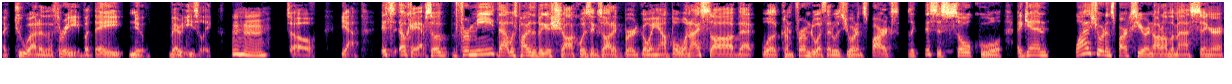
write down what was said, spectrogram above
like two out of the three, but they knew very easily. Mm-hmm. So yeah, it's okay. So for me, that was probably the biggest shock was exotic bird going out. But when I saw that, well, confirmed to us that it was Jordin Sparks, I was like, this is so cool. Again, why is Jordin Sparks here and not on the Masked Singer?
